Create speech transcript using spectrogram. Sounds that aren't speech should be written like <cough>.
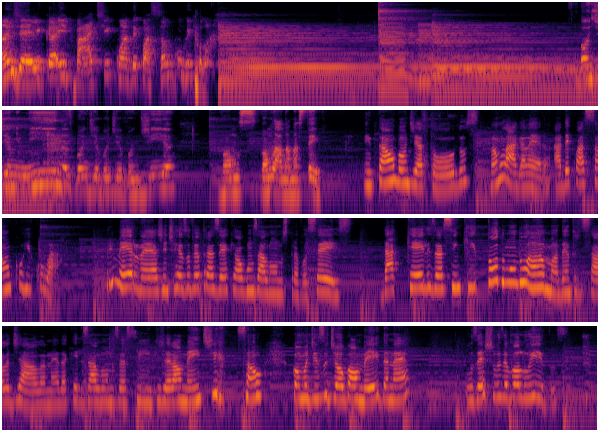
Angélica e Pati com adequação curricular. Bom dia, meninas. Bom dia, bom dia, bom dia. Vamos, vamos lá, namastê. Então, bom dia a todos. Vamos lá, galera. Adequação curricular. Primeiro, né, a gente resolveu trazer aqui alguns alunos para vocês, daqueles assim que todo mundo ama dentro de sala de aula, né? Daqueles alunos assim que geralmente <laughs> são, como diz o Diogo Almeida, né? Os Exus evoluídos.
